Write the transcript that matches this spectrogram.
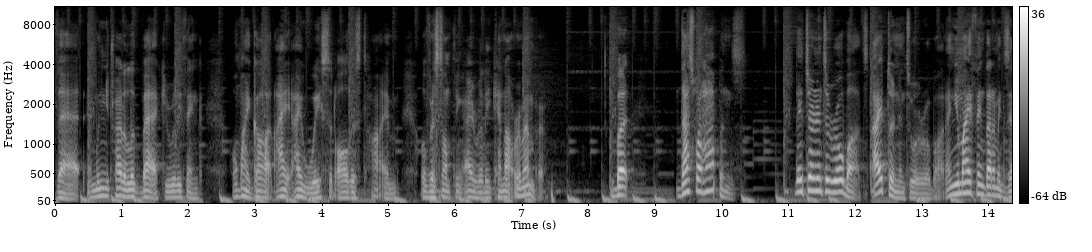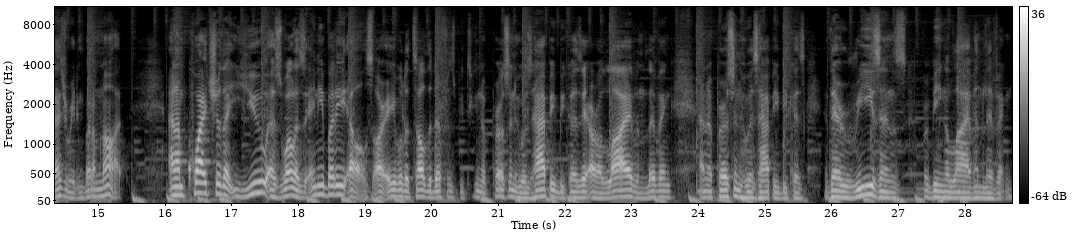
that. And when you try to look back, you really think, oh my god, I, I wasted all this time over something I really cannot remember. But that's what happens. They turn into robots. I turn into a robot. And you might think that I'm exaggerating, but I'm not. And I'm quite sure that you, as well as anybody else, are able to tell the difference between a person who is happy because they are alive and living and a person who is happy because their reasons for being alive and living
